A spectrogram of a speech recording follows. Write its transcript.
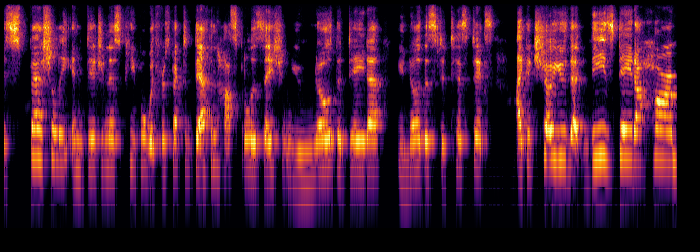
especially Indigenous people with respect to death and hospitalization. You know the data, you know the statistics. I could show you that these data harm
